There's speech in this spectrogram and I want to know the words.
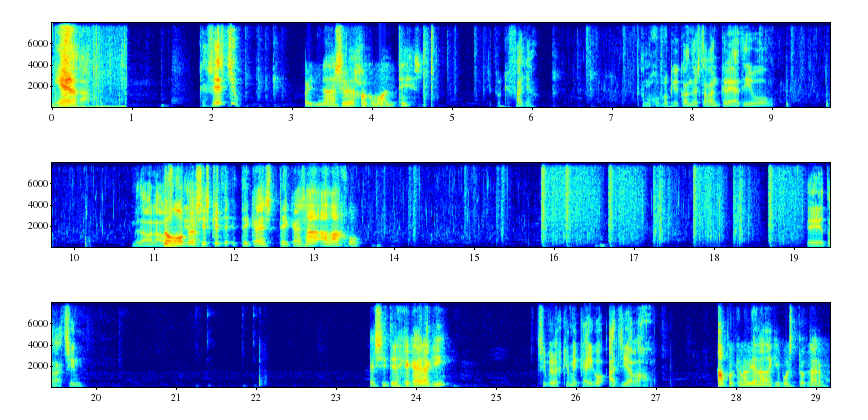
¡Mierda! ¿Qué has hecho? Pues nada, si lo he dejado como antes. ¿Y por qué falla? A lo mejor porque cuando estaba en creativo. Me daba la No, hostia. pero si es que te, te caes, te caes a- abajo. Eh, Tonachín. Eh, Si tienes que caer aquí. Sí, pero es que me caigo allí abajo. Ah, porque no había nada aquí puesto, claro.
